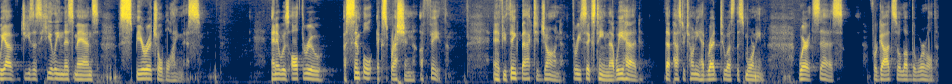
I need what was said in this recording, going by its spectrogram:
we have Jesus healing this man's spiritual blindness. And it was all through a simple expression of faith. And if you think back to John 3:16 that we had that Pastor Tony had read to us this morning, where it says, For God so loved the world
